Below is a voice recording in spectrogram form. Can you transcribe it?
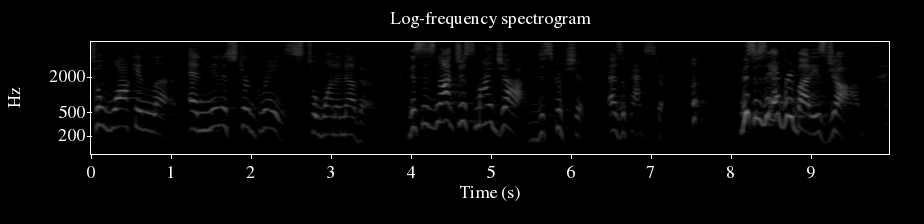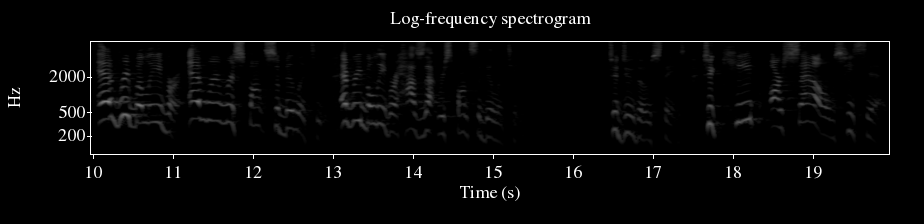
to walk in love, and minister grace to one another. This is not just my job description as a pastor. this is everybody's job. Every believer, every responsibility, every believer has that responsibility to do those things, to keep ourselves, he said.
